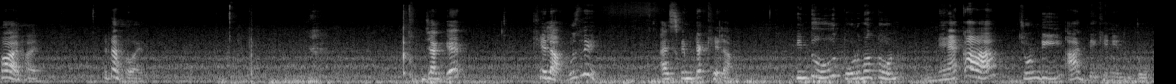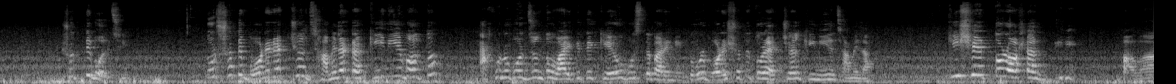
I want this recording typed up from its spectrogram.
হয় হয়। এটা হয়। যাকে খেলাম, বুঝলি? আইসক্রিমটা খেলাম। কিন্তু তোর মতন ন্যাকা চণ্ডী আর দেখিনি দুটো। সত্যি বলছি, তোর সাথে বরের অ্যাকচুয়াল ঝামেলাটা কী নিয়ে বলতো? এখনও পর্যন্ত ওয়াইটিতে কেউ বুঝতে পারেনি তোর বরের সাথে তোর অ্যাকচুয়াল কী নিয়ে ঝামেলা। কিসের তোর অশান্তি? বাবা,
